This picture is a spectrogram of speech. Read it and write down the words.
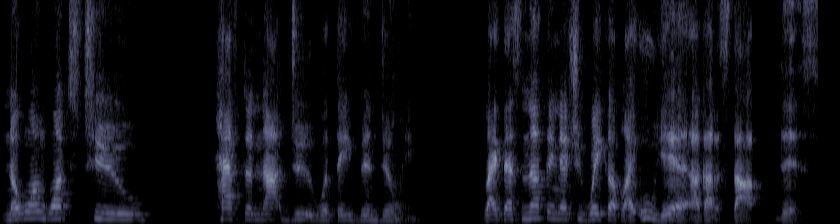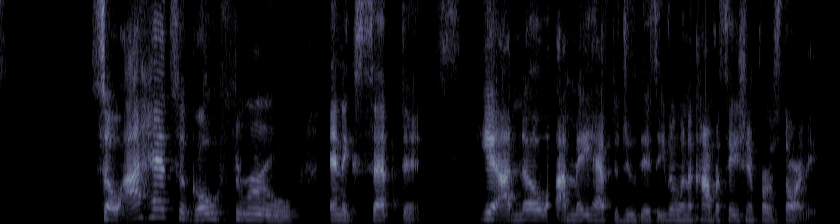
No one wants to have to not do what they've been doing. Like that's nothing that you wake up like, oh yeah, I gotta stop this. So I had to go through an acceptance. Yeah, I know I may have to do this, even when the conversation first started.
